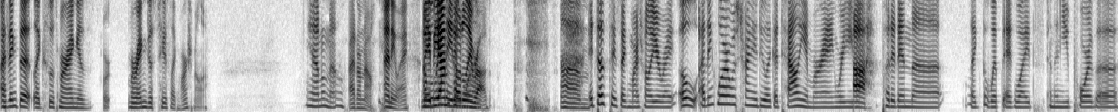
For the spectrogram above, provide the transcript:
I think that like Swiss meringue is or meringue just tastes like marshmallow. Yeah, I don't know. I don't know. Anyway, Oh, maybe I'm totally wrong. Um, It does taste like marshmallow. You're right. Oh, I think Laura was trying to do like Italian meringue where you ah, put it in the like the whipped egg whites and then you pour the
